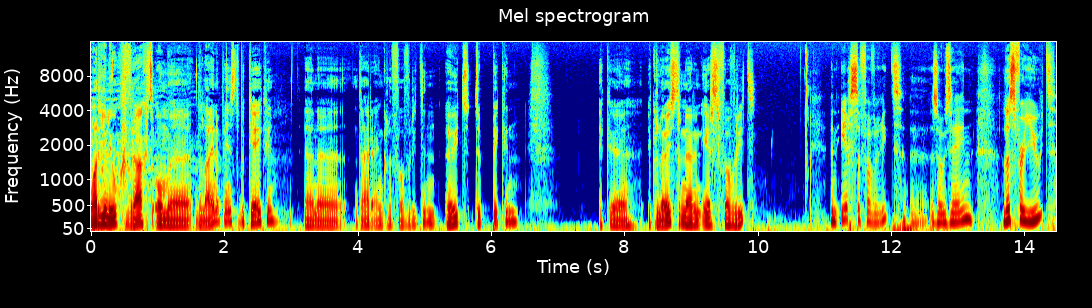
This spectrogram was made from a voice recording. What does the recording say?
hadden jullie ook gevraagd om eh, de line-up eens te bekijken en eh, daar enkele favorieten uit te pikken. Ik, eh, ik luister naar een eerste favoriet. een eerste favoriet eh, zou zijn Lust for Youth.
